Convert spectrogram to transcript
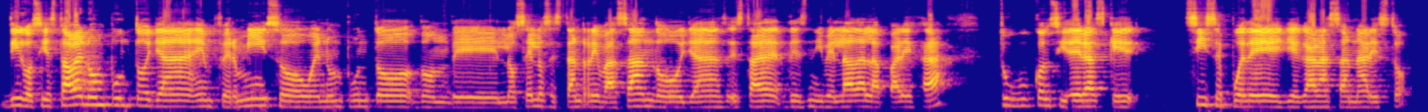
digo, si estaba en un punto ya enfermizo o en un punto donde los celos están rebasando o ya está desnivelada la pareja, ¿tú consideras que sí se puede llegar a sanar esto?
